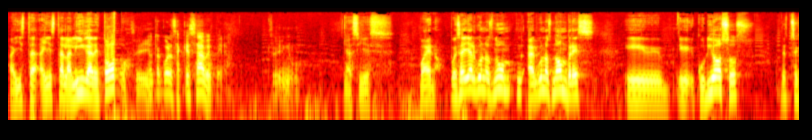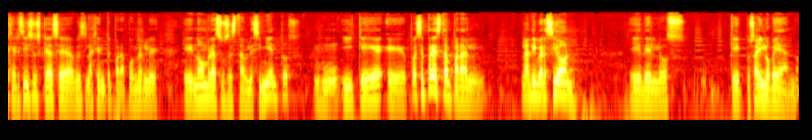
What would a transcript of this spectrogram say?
ahí está, ahí está la liga de todo. Sí, No te acuerdas a qué sabe, pero. sí, no. Así es. Bueno, pues hay algunos, algunos nombres eh, eh, curiosos de estos ejercicios que hace a veces la gente para ponerle eh, nombre a sus establecimientos y que eh, pues se prestan para el- la diversión de los que pues ahí lo vean, ¿no?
